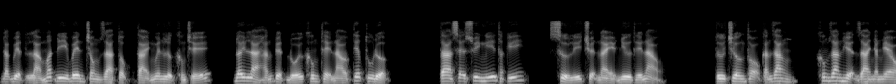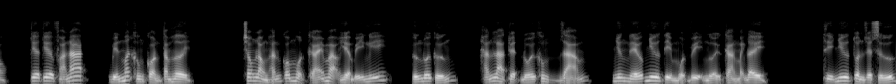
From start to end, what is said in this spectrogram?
đặc biệt là mất đi bên trong gia tộc tài nguyên lực không chế, đây là hắn tuyệt đối không thể nào tiếp thu được. Ta sẽ suy nghĩ thật kỹ, xử lý chuyện này như thế nào? Từ trường thọ cắn răng, không gian hiện ra nhăn nheo, tia tia phá nát, biến mất không còn t hơi. Trong lòng hắn có một cái mạo hiểm ý nghĩ, cứng đôi cứng, hắn là tuyệt đối không dám, nhưng nếu như tìm một vị người càng mạnh đây, thì như tuần duyệt sứ,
